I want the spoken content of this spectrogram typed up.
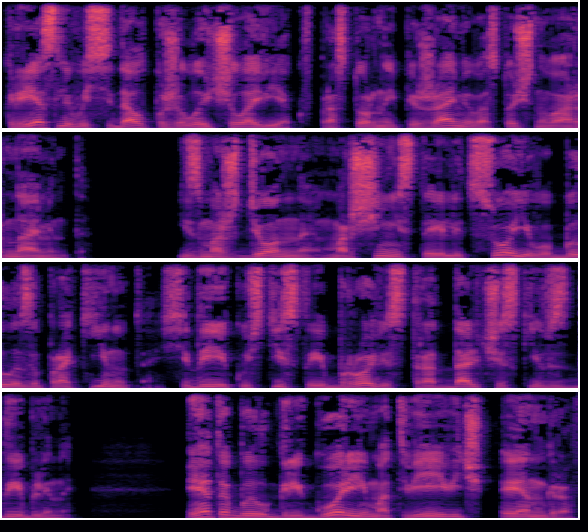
Кресле восседал пожилой человек в просторной пижаме восточного орнамента. Изможденное, морщинистое лицо его было запрокинуто, седые кустистые брови страдальчески вздыблены. Это был Григорий Матвеевич Энгров,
